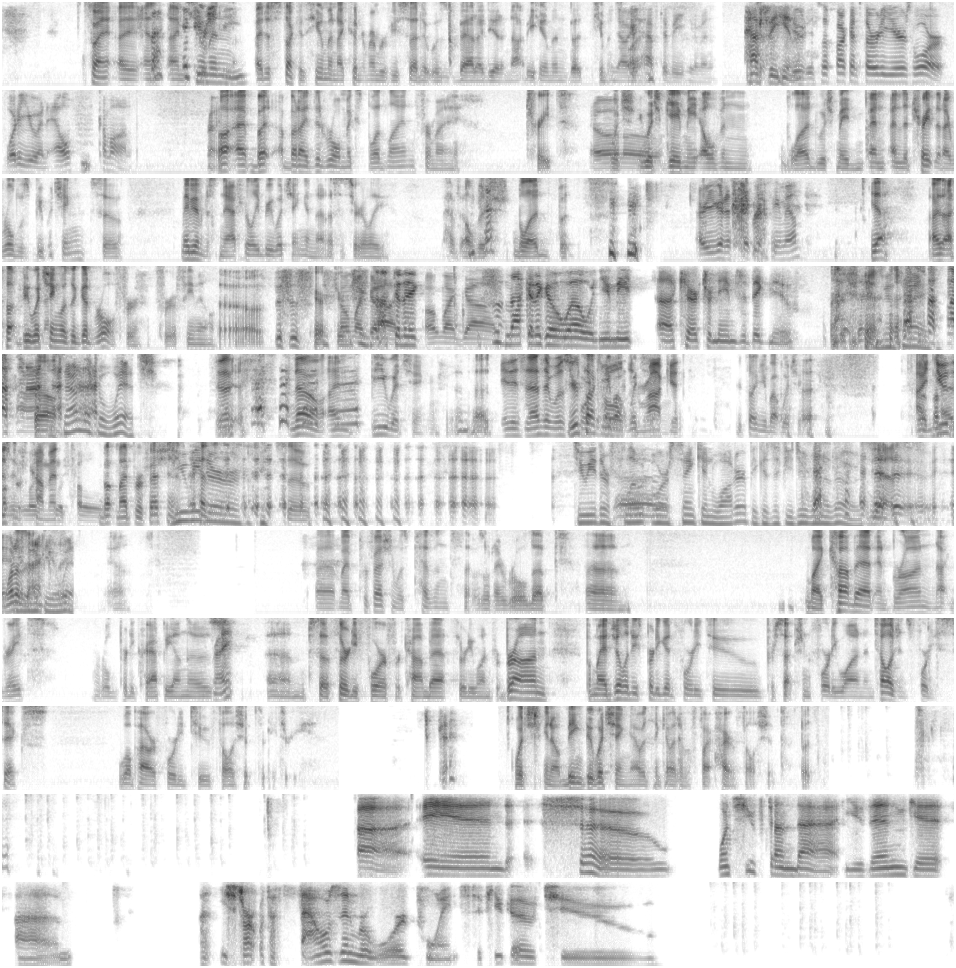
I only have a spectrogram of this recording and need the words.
so I, I and, I'm human. I just stuck as human. I couldn't remember if you said it was a bad idea to not be human, but human's No, fine. you have to be human. Has to be human. Dude, it's a fucking 30 years war. What are you, an elf? Come on. Well, I, but but I did roll mixed bloodline for my trait, Oh, which which oh. gave me elven blood, which made and, and the trait that I rolled was bewitching. So maybe I'm just naturally bewitching and not necessarily have elvish blood. But Are you going to stick with female? yeah, I, I thought bewitching was a good role for for a female Uh, this is character. Oh my This not god. gonna- Oh my god! this is not going to go well when you meet uh, character names Avignu. Just I was gonna say, Well, you sound like a witch. no, I'm bewitching. I'm It is as it was You're talking about in witching. Rocket. you're talking about witching. I But knew I- this was coming. But my profession Do is you either- peasant, so Do you either float or sink in water? Because if you do one of those, yes, one you of might those. be a witch. Uh, my profession was peasant. That was what I rolled up. Um, my combat and brawn, not great. I rolled pretty crappy on those. Right. Um, so 34 for combat, 31 for brawn. But my agility is pretty good 42, perception 41, intelligence 46, willpower 42, fellowship 33. Okay. Which, you know, being bewitching, I would think I would have a fi- higher fellowship. But Uh, and so once you've done that, you then get um, uh, you start with a thousand reward points. If you go to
